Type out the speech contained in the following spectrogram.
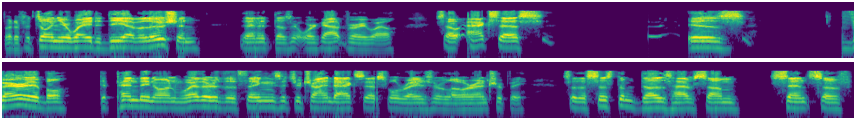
But if it's on your way to de-evolution, then it doesn't work out very well. So access is variable depending on whether the things that you're trying to access will raise or lower entropy. So the system does have some sense of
